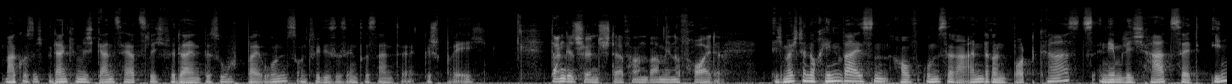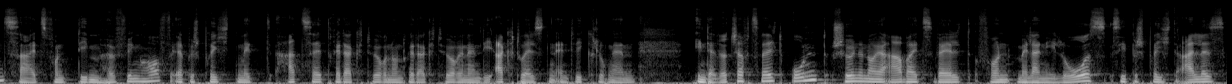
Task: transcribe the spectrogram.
Markus, ich bedanke mich ganz herzlich für deinen Besuch bei uns und für dieses interessante Gespräch. Dankeschön, Stefan, war mir eine Freude. Ich möchte noch hinweisen auf unsere anderen Podcasts, nämlich HZ Insights von Tim Höffinghoff. Er bespricht mit HZ-Redakteuren und Redakteurinnen die aktuellsten Entwicklungen in der Wirtschaftswelt und Schöne neue Arbeitswelt von Melanie Loos. Sie bespricht alles,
